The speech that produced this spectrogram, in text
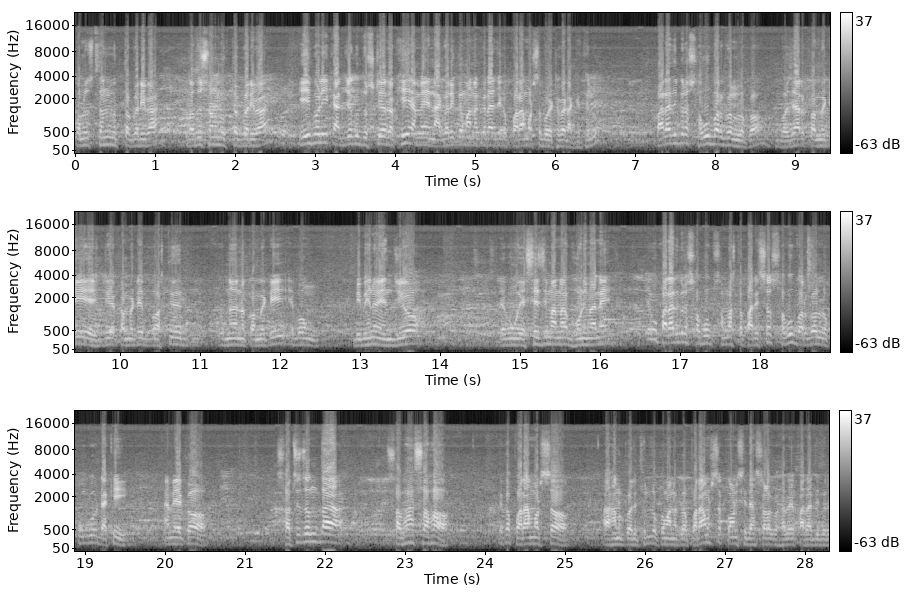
ପଲ୍ୟୁସନ୍ ମୁକ୍ତ କରିବା ପ୍ରଦୂଷଣ ମୁକ୍ତ କରିବା ଏହିଭଳି କାର୍ଯ୍ୟକୁ ଦୃଷ୍ଟିରେ ରଖି ଆମେ ନାଗରିକମାନଙ୍କର ଆଜି ଏକ ପରାମର୍ଶ ବୈଠକ ଡାକିଥିଲୁ ପାରାଦ୍ୱୀପର ସବୁ ବର୍ଗର ଲୋକ ବଜାର committee S D O committee ବସ୍ତି ଉନ୍ନୟନ କମିଟି ଏବଂ ବିଭିନ୍ନ ଏନ୍ ଜି ଓ ଏବଂ ଏସ୍ଏସ୍ଜି ମାନ ଭଉଣୀମାନେ ଏବଂ ପାରାଦ୍ୱୀପର ସବୁ ସମସ୍ତ ପାରିଶ ସବୁ ବର୍ଗର ଲୋକଙ୍କୁ ଡାକି ଆମେ ଏକ ସଚେତନତା ସଭା ସହ ଏକ ପରାମର୍ଶ ଆହ୍ୱାନ କରିଥିଲୁ ଲୋକମାନଙ୍କ ପରାମର୍ଶ କ'ଣ ସିଧାସଳଖ ଭାବେ ପାରାଦ୍ୱୀପର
